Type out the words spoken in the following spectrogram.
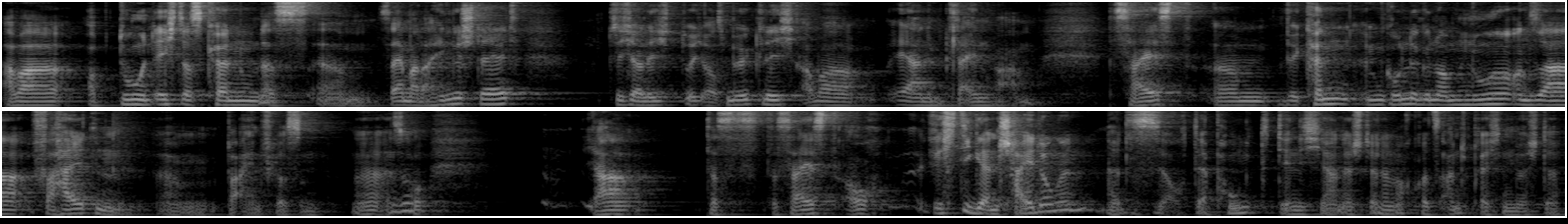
aber ob du und ich das können, das ähm, sei mal dahingestellt. Sicherlich durchaus möglich, aber eher in einem kleinen Rahmen. Das heißt, ähm, wir können im Grunde genommen nur unser Verhalten ähm, beeinflussen. Ne? Also ja, das, das heißt auch richtige Entscheidungen, ne? das ist ja auch der Punkt, den ich hier an der Stelle noch kurz ansprechen möchte.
